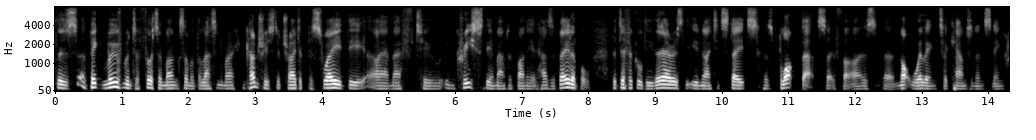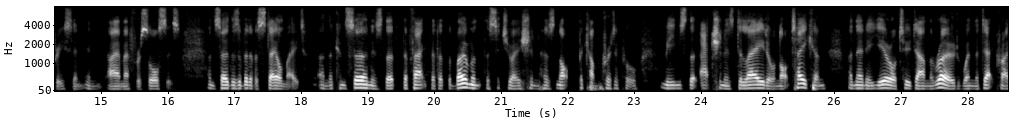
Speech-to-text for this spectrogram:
there's a big movement afoot among some of the Latin American countries to try to persuade the IMF to increase the amount of money it has available. The difficulty there is that the United States has blocked that so far, as uh, not willing to countenance an increase in, in IMF resources. And so there's a bit of a stalemate. And the concern is that the fact that at the moment the situation has not become critical means that action is delayed or not taken. And then a year or two down the road, when the debt crisis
